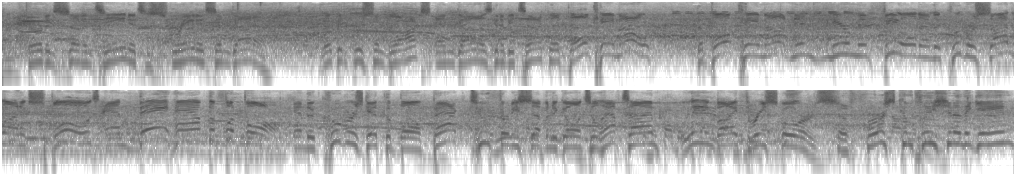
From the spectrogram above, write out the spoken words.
On third and 17, it's a screen. It's Ngata looking for some blocks. Ngata's going to be tackled. Ball came out. The ball came out near midfield, and the Cougars sideline explodes, and they have the football. And the Cougars get the ball back. 2.37 to go until halftime, leading by three scores. The first completion of the game,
